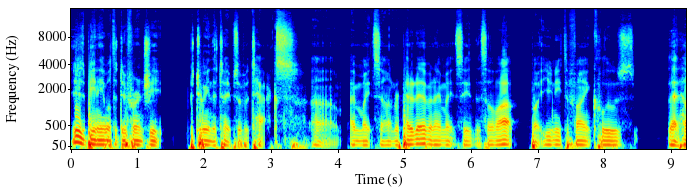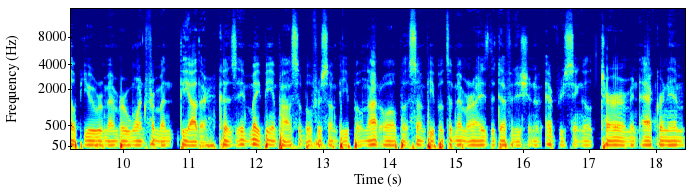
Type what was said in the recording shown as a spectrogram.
is being able to differentiate between the types of attacks. Um, I might sound repetitive and I might say this a lot, but you need to find clues that help you remember one from the other because it might be impossible for some people, not all, but some people to memorize the definition of every single term and acronym.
